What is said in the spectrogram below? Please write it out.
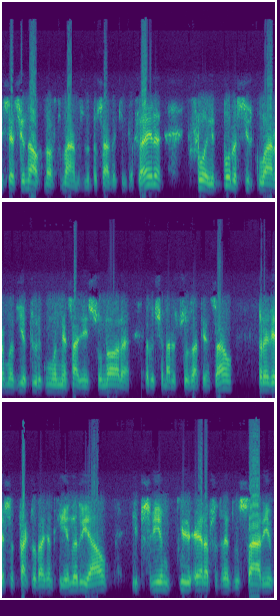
excepcional que nós tomámos na passada quinta-feira, que foi pôr a circular uma viatura com uma mensagem sonora para chamar as pessoas à atenção, para ver se de facto toda a gente ia na real, e percebíamos que era absolutamente necessário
